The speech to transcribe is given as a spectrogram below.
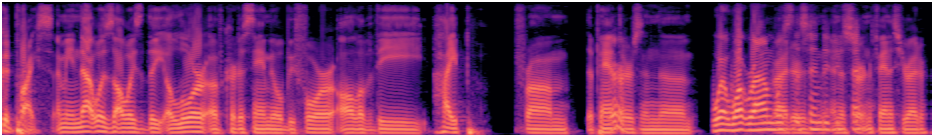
good price. I mean, that was always the allure of Curtis Samuel before all of the hype from the Panthers and the Where what round was writers this in? and, Did and you a say? certain fantasy writer.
